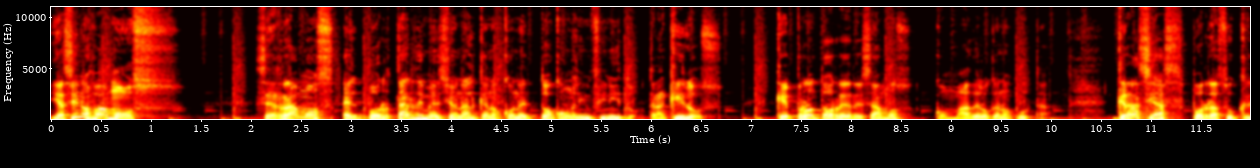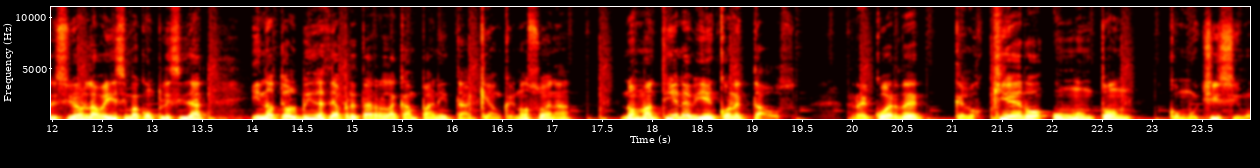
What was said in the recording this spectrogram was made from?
Y así nos vamos. Cerramos el portal dimensional que nos conectó con el infinito. Tranquilos, que pronto regresamos con más de lo que nos gusta. Gracias por la suscripción, la bellísima complicidad y no te olvides de apretar la campanita que aunque no suena, nos mantiene bien conectados. Recuerde que los quiero un montón con muchísimo,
